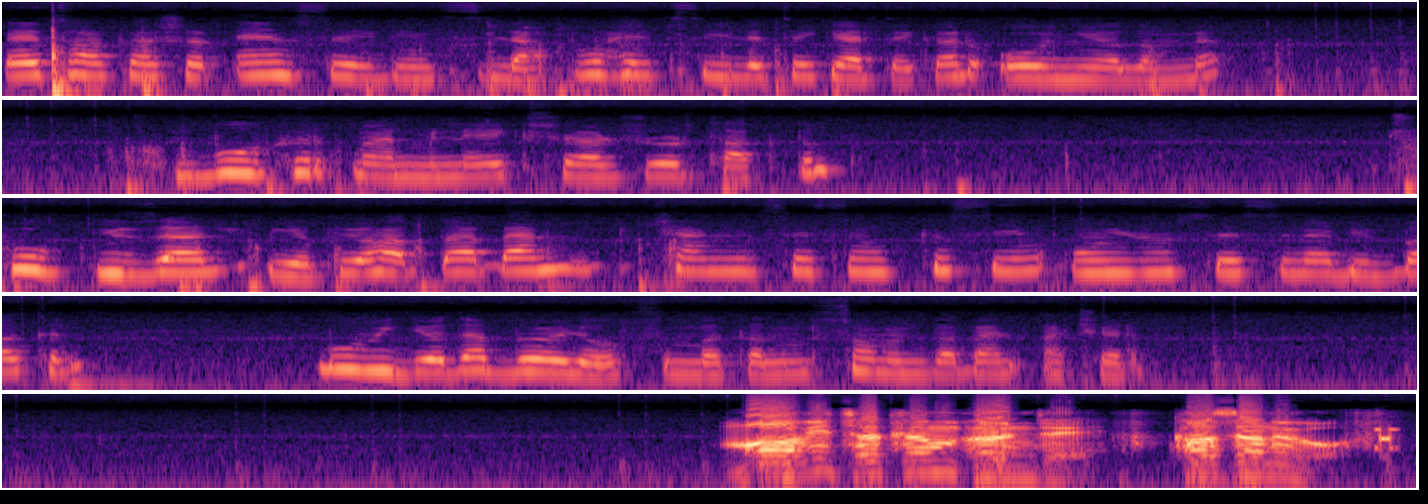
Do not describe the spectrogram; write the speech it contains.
Evet arkadaşlar en sevdiğim silah bu. Hepsiyle teker teker oynayalım be. Bu 40 mermili ek şarjör taktım çok güzel yapıyor. Hatta ben kendi sesimi kısayım. Oyunun sesine bir bakın. Bu videoda böyle olsun bakalım. Sonunda ben açarım. Mavi takım önde. Kazanıyor.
